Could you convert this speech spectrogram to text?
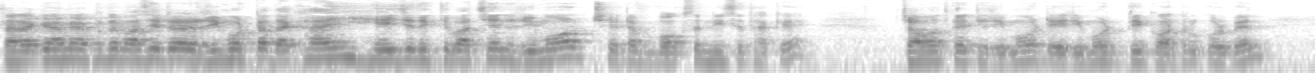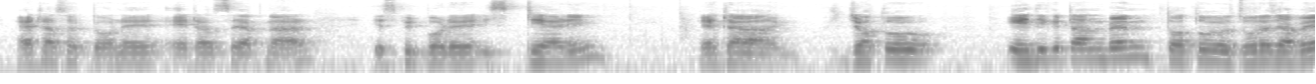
তার আগে আমি আপনাদের মাঝে এটা রিমোটটা দেখাই। এই যে দেখতে পাচ্ছেন রিমোট সেটা বক্সের নিচে থাকে। চমৎকার একটি রিমোট এই রিমোট দিয়ে কন্ট্রোল করবেন। এটা হচ্ছে ডোনের এটা হচ্ছে আপনার স্পিড বোর্ডের স্টিয়ারিং এটা যত এইদিকে টানবেন, তত জোরে যাবে।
